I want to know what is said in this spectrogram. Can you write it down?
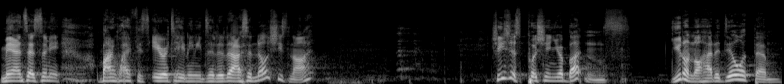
Man says to me, My wife is irritating me. Da-da-da. I said, No, she's not. She's just pushing your buttons. You don't know how to deal with them.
